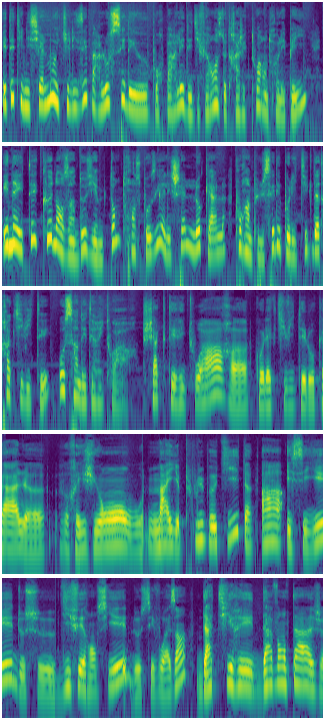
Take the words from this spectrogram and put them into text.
était initialement utilisé par l'OCDE pour parler des différences de trajectoire entre les pays et n'a été que dans un deuxième temps transposé à l'échelle locale pour impulser des politiques d'attractivité au sein des territoires chaque territoire, euh, collectivité locale, euh, région ou maille plus petite, a essayé de se différencier de ses voisins, d'attirer davantage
